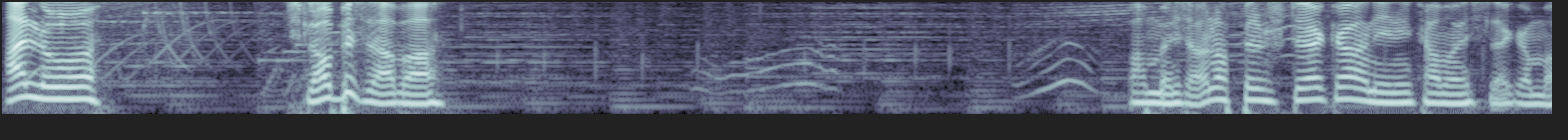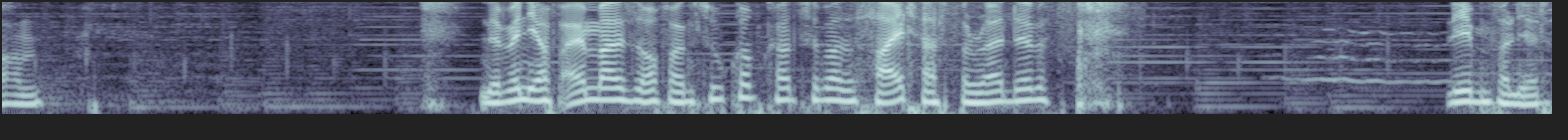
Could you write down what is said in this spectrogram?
Hallo. Ich glaube es aber. Machen wir nicht auch noch ein bisschen stärker? Ne, den kann man nicht stärker machen. Ja, wenn ihr auf einmal so auf einen zukommt, kannst du über das Hide Hasper Random Leben verliert.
